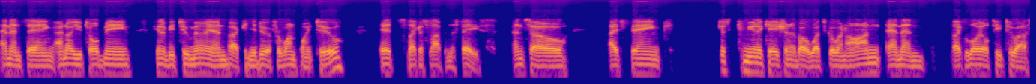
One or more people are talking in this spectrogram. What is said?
and then saying, I know you told me it's going to be 2 million, but can you do it for 1.2? It's like a slap in the face. And so I think just communication about what's going on and then like loyalty to us.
